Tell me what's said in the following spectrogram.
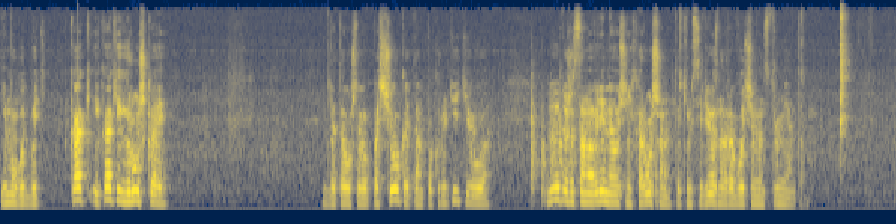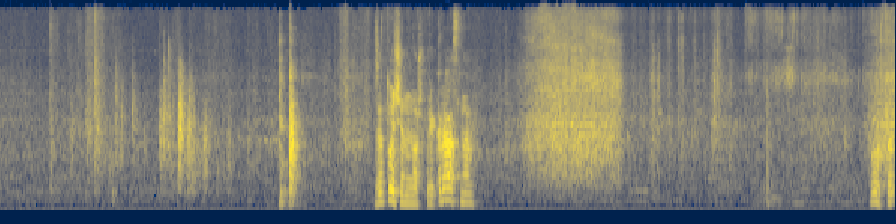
И могут быть как и как игрушкой, для того, чтобы пощелкать, там, покрутить его, ну и в то же самое время очень хорошим, таким серьезным рабочим инструментом. Заточен нож прекрасно. Просто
